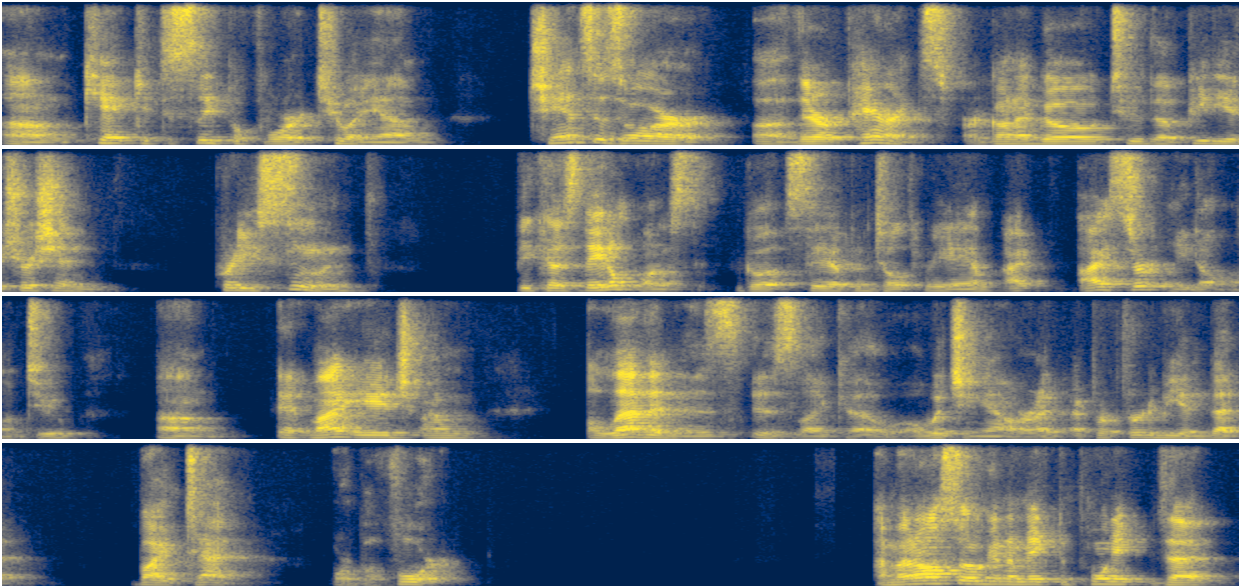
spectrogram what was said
um, can't get to sleep before 2 a.m., chances are uh, their parents are going to go to the pediatrician pretty soon because they don't want to go stay up until 3 a.m. I, I certainly don't want to. Um, at my age, I'm 11 is is like a, a witching hour. I, I prefer to be in bed by 10 or before. I'm also going to make the point that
